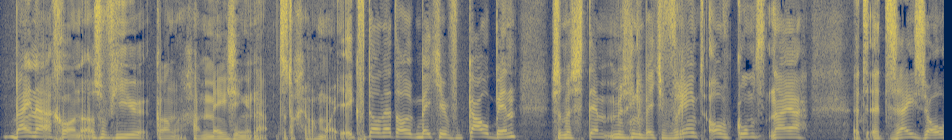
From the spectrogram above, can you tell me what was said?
bijna gewoon alsof je hier kan gaan meezingen. Nou, het is toch heel erg mooi. Ik vertel net al dat ik een beetje verkouden ben. Dus dat mijn stem misschien een beetje vreemd overkomt. Nou ja, het, het zij zo.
